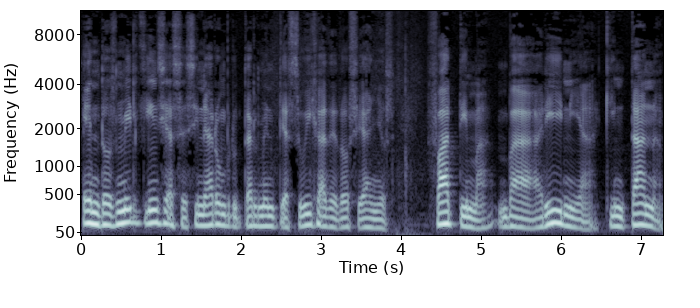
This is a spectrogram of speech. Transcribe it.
en 2015 asesinaron brutalmente a su hija de 12 años, Fátima Barinia Quintana,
